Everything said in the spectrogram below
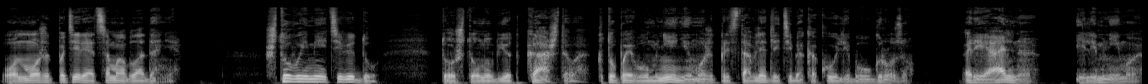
он может потерять самообладание». «Что вы имеете в виду?» «То, что он убьет каждого, кто, по его мнению, может представлять для тебя какую-либо угрозу. Реальную или мнимую».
